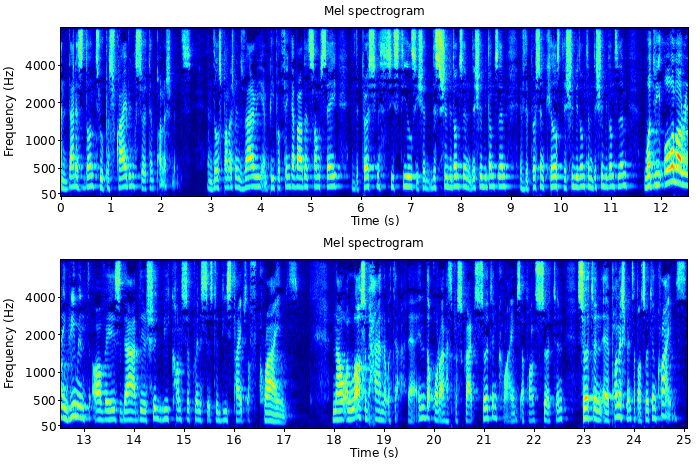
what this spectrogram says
and that is done through prescribing certain punishments. And those punishments vary, and people think about it. Some say if the person steals, he should, this should be done to them, this should be done to them. If the person kills, this should be done to them, this should be done to them. What we all are in agreement of is that there should be consequences to these types of crimes. Now, Allah subhanahu wa ta'ala in the Quran has prescribed certain crimes upon certain, certain uh, punishments upon certain crimes.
